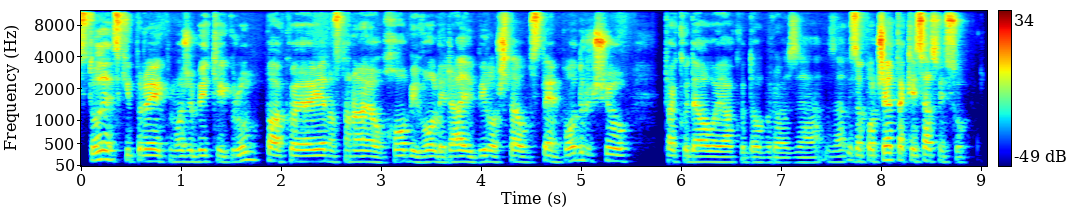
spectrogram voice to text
studentski projekt, može biti grupa koja je jednostavno evo, hobi, voli raditi bilo šta u STEM području, tako da je ovo jako dobro za, za, za početak i sasvim super.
